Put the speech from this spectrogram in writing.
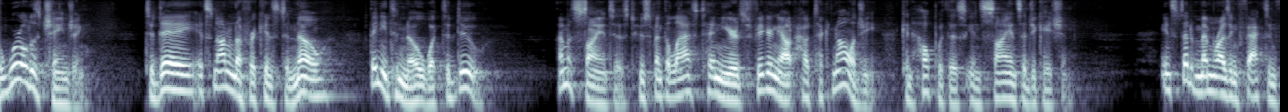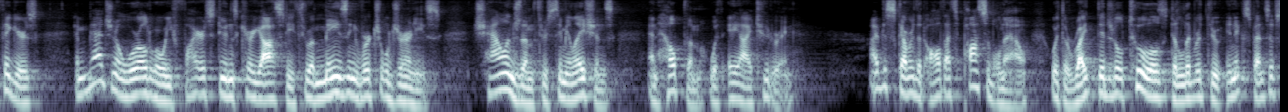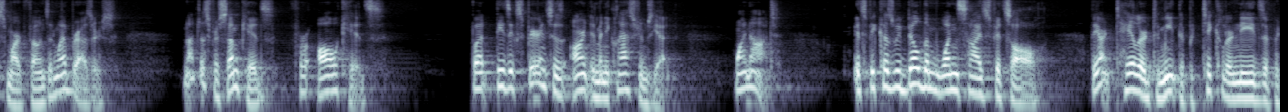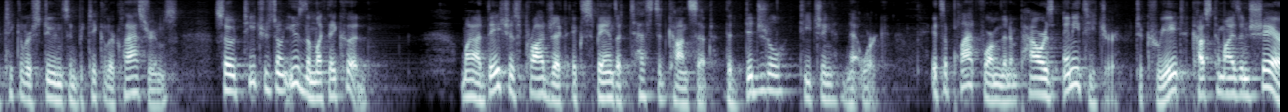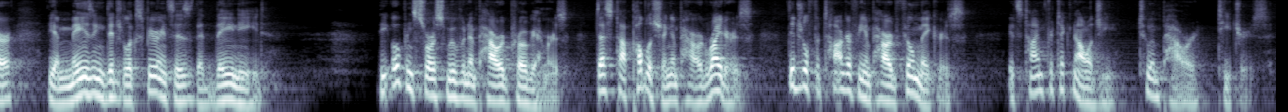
The world is changing. Today, it's not enough for kids to know, they need to know what to do. I'm a scientist who spent the last 10 years figuring out how technology can help with this in science education. Instead of memorizing facts and figures, imagine a world where we fire students' curiosity through amazing virtual journeys, challenge them through simulations, and help them with AI tutoring. I've discovered that all that's possible now with the right digital tools delivered through inexpensive smartphones and web browsers. Not just for some kids, for all kids. But these experiences aren't in many classrooms yet. Why not? It's because we build them one size fits all. They aren't tailored to meet the particular needs of particular students in particular classrooms, so teachers don't use them like they could. My audacious project expands a tested concept, the Digital Teaching Network. It's a platform that empowers any teacher to create, customize, and share the amazing digital experiences that they need. The open source movement empowered programmers, desktop publishing empowered writers, digital photography empowered filmmakers. It's time for technology to empower teachers.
